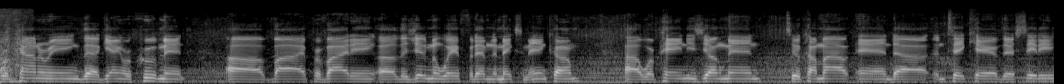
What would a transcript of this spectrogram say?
We're countering the gang recruitment uh, by providing a legitimate way for them to make some income. Uh, we're paying these young men to come out and, uh, and take care of their city.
